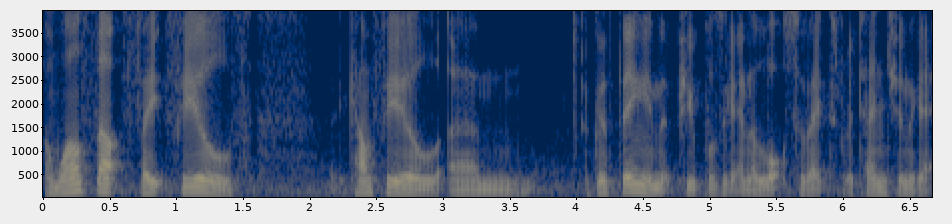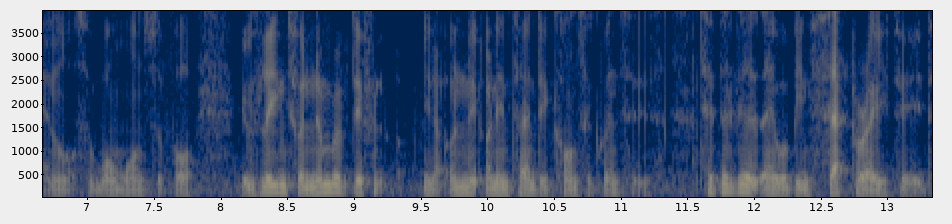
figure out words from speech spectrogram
And whilst that fate feels, it can feel um, a good thing in that pupils are getting lots of extra attention, they're getting lots of one-one support. It was leading to a number of different, you know, un unintended consequences. Typically, they were being separated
